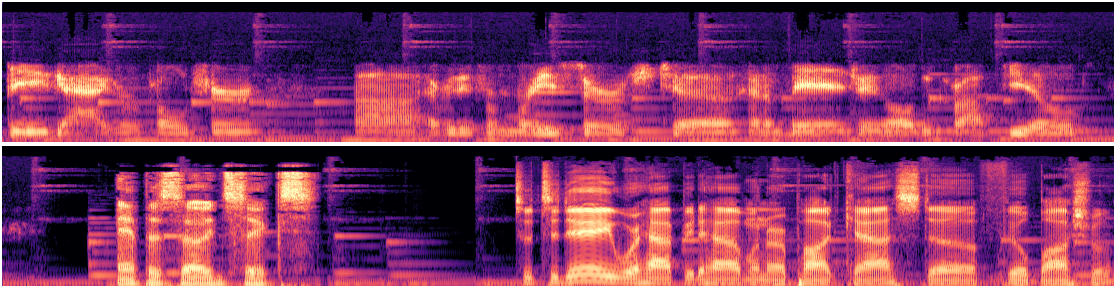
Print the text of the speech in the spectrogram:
big agriculture, uh, everything from research to kind of managing all the crop yields. Episode 6. So today we're happy to have on our podcast uh, Phil Boshua.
